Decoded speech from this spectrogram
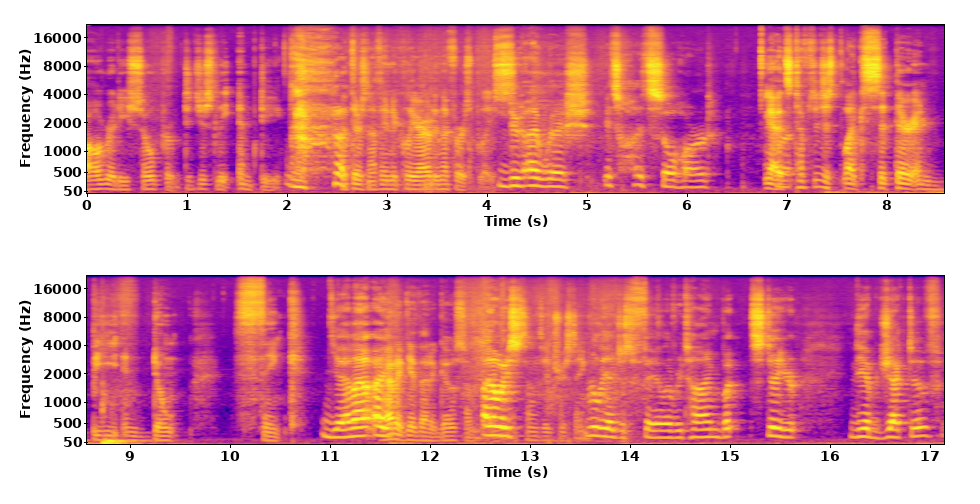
already so prodigiously empty that there's nothing to clear out in the first place. Dude, I wish. It's it's so hard. yeah, it's tough to just like sit there and be and don't think. Yeah, and I, I I gotta give that a go. Sometime. I always- sounds interesting. really I just fail every time, but still, you're the objective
